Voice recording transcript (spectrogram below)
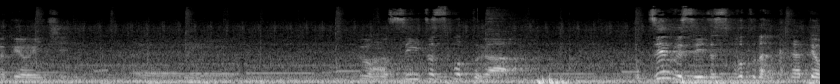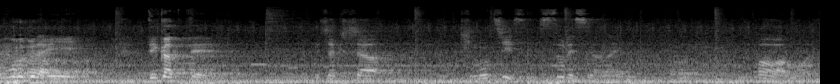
104インチでももうスイートスポットが全部スイートスポットなんかなって思うぐらいでかくてめちゃくちゃ気持ちいいですストレスがない。パワーもある。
